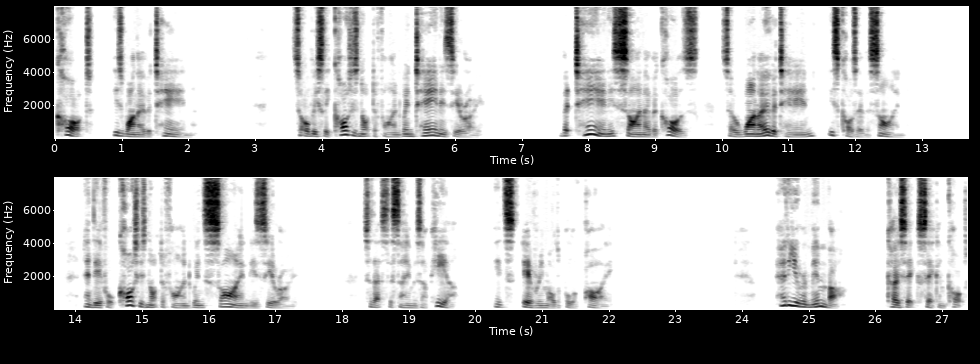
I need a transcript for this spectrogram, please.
Cot is 1 over tan. So obviously cot is not defined when tan is 0. But tan is sine over cos, so 1 over tan is cos over sine. And therefore cot is not defined when sine is 0. So that's the same as up here. It's every multiple of pi. How do you remember cosec, sec and cot?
